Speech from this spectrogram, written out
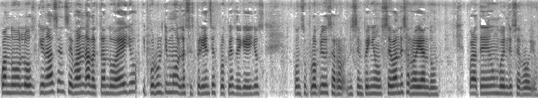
cuando los que nacen se van adaptando a ello y por último las experiencias propias de ellos con su propio desempeño se van desarrollando para tener un buen desarrollo.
